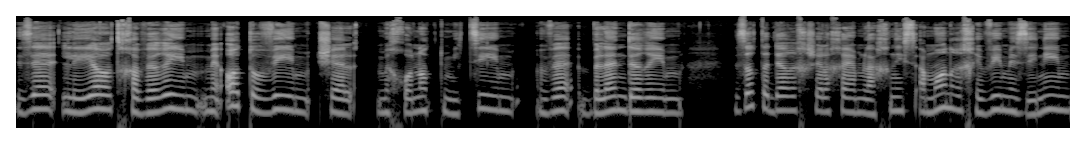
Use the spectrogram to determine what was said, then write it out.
זה להיות חברים מאוד טובים של מכונות מיצים ובלנדרים. זאת הדרך שלכם להכניס המון רכיבים מזינים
